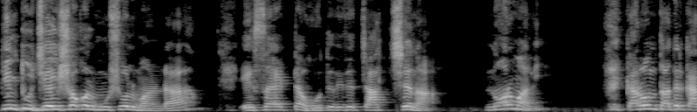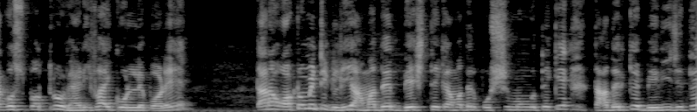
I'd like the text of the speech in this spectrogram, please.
কিন্তু যেই সকল মুসলমানরা এসআইআরটা হতে দিতে চাচ্ছে না নর্মালি কারণ তাদের কাগজপত্র ভেরিফাই করলে পরে তারা অটোমেটিকলি আমাদের দেশ থেকে, আমাদের পশ্চিমবঙ্গ থেকে তাদেরকে বেরিয়ে যেতে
